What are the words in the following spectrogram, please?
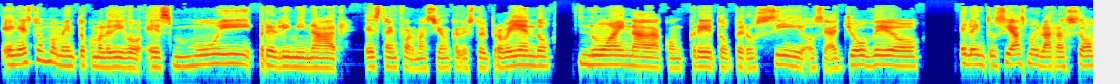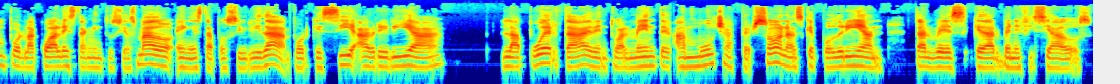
En estos momentos, como le digo, es muy preliminar esta información que le estoy proveyendo. No hay nada concreto, pero sí, o sea, yo veo el entusiasmo y la razón por la cual están entusiasmados en esta posibilidad, porque sí abriría la puerta eventualmente a muchas personas que podrían tal vez quedar beneficiados.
